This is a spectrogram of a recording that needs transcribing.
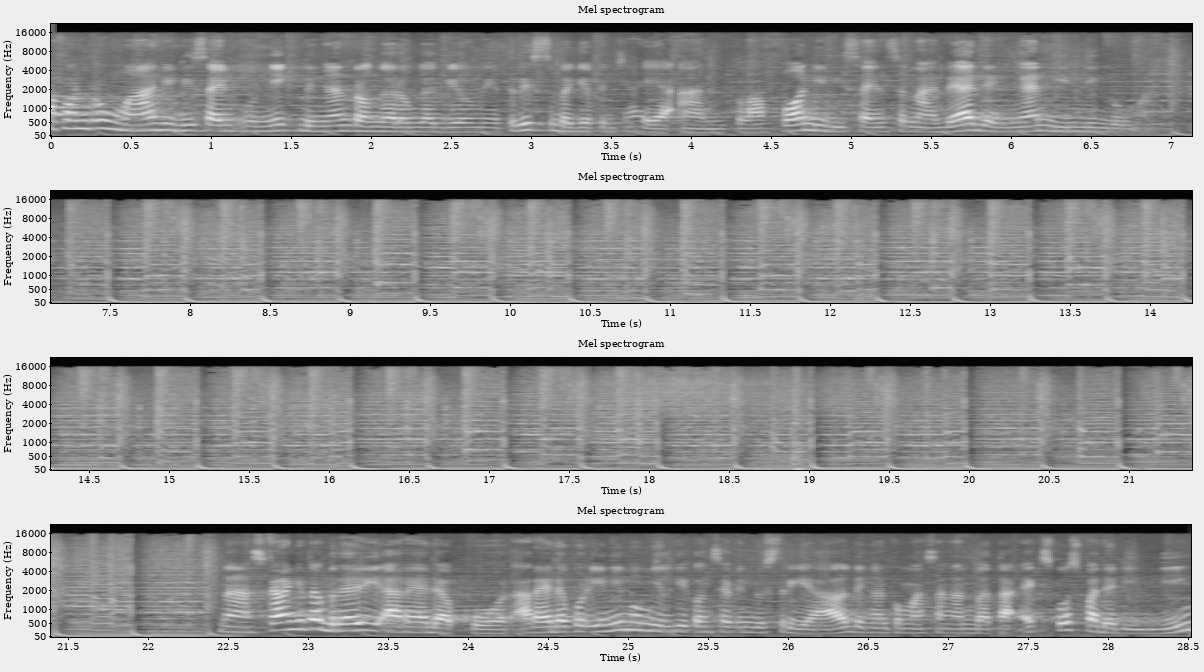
Plafon rumah didesain unik dengan rongga-rongga geometris sebagai pencahayaan. Plafon didesain senada dengan dinding rumah. Nah, sekarang kita berada di area dapur. Area dapur ini memiliki konsep industrial dengan pemasangan bata ekspos pada dinding,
